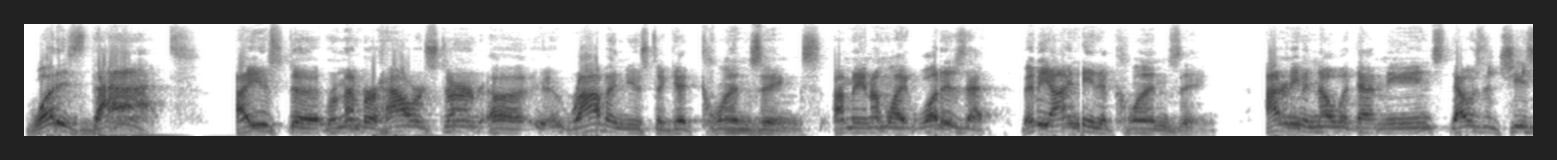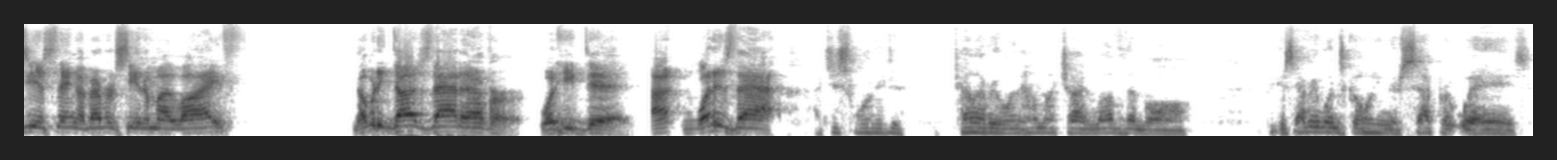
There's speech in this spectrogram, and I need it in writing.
What is that? I used to remember Howard Stern, uh, Robin used to get cleansings. I mean, I'm like, what is that? Maybe I need a cleansing. I don't even know what that means. That was the cheesiest thing I've ever seen in my life. Nobody does that ever, what he did. I, what is that? I just wanted to tell everyone how much I love them all because everyone's going their separate ways.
